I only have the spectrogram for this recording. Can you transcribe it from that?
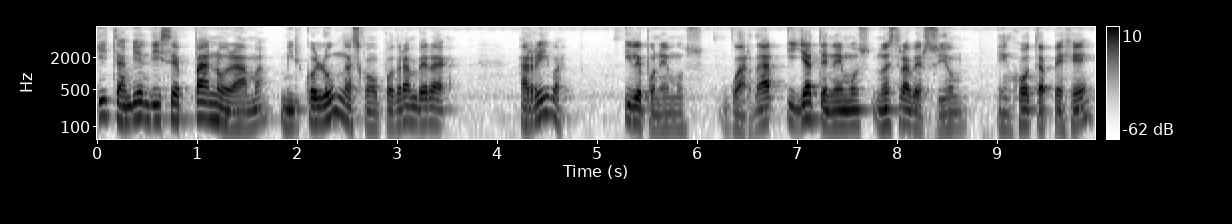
Y también dice panorama mil columnas, como podrán ver arriba y le ponemos guardar y ya tenemos nuestra versión en JPG.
